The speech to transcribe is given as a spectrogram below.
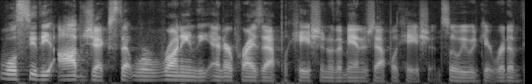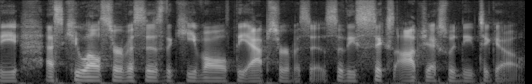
we'll see the objects that were running the enterprise application or the managed application. So we would get rid of the SQL services, the Key Vault, the app services. So these six objects would need to go.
